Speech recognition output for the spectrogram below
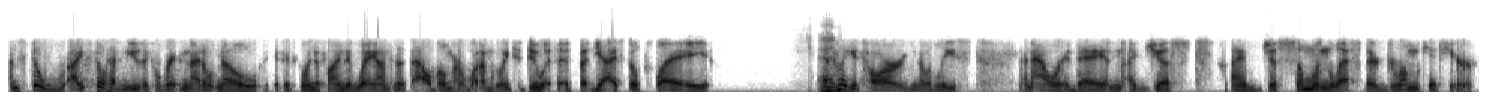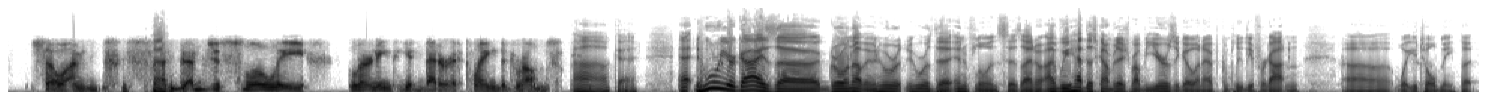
I'm still, I still have music written. I don't know if it's going to find a way onto this album or what I'm going to do with it. But yeah, I still play. I And play guitar, you know, at least an hour a day, and I just, I'm just someone left their drum kit here, so I'm, I'm, I'm just slowly learning to get better at playing the drums. ah, okay. And who were your guys uh, growing up? I mean, who were who were the influences? I don't. I, we had this conversation probably years ago, and I've completely forgotten uh, what you told me. But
